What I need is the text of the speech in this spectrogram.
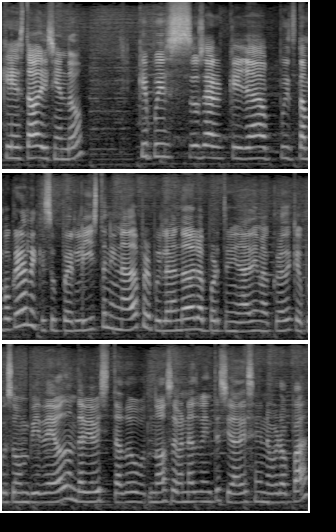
que estaba diciendo que pues, o sea, que ella pues tampoco era de que súper lista ni nada, pero pues le habían dado la oportunidad y me acuerdo que puso un video donde había visitado, no sé, unas 20 ciudades en Europa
